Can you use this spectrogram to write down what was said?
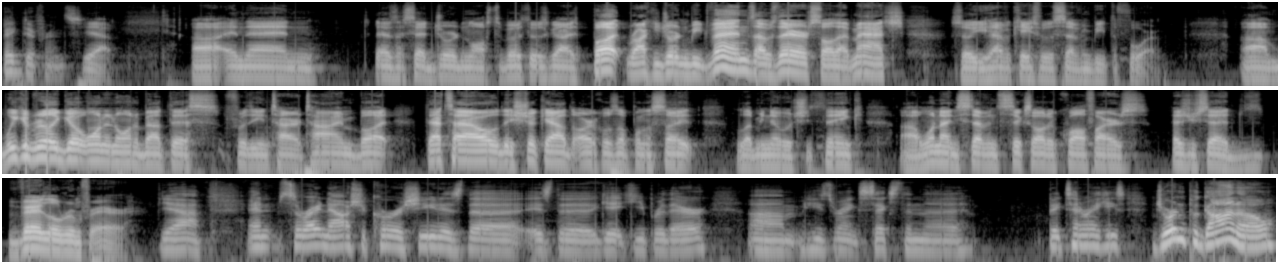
Big difference. Yeah. Uh, and then, as I said, Jordan lost to both those guys. But Rocky Jordan beat Venz. I was there, saw that match. So you have a case where the seven beat the four. Um, we could really go on and on about this for the entire time, but that's how they shook out. The article's up on the site. Let me know what you think. Uh, 197, six auto qualifiers. As you said, very little room for error. Yeah, and so right now Shakur Rashid is the is the gatekeeper there. Um, he's ranked sixth in the Big Ten rankings. Jordan Pagano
